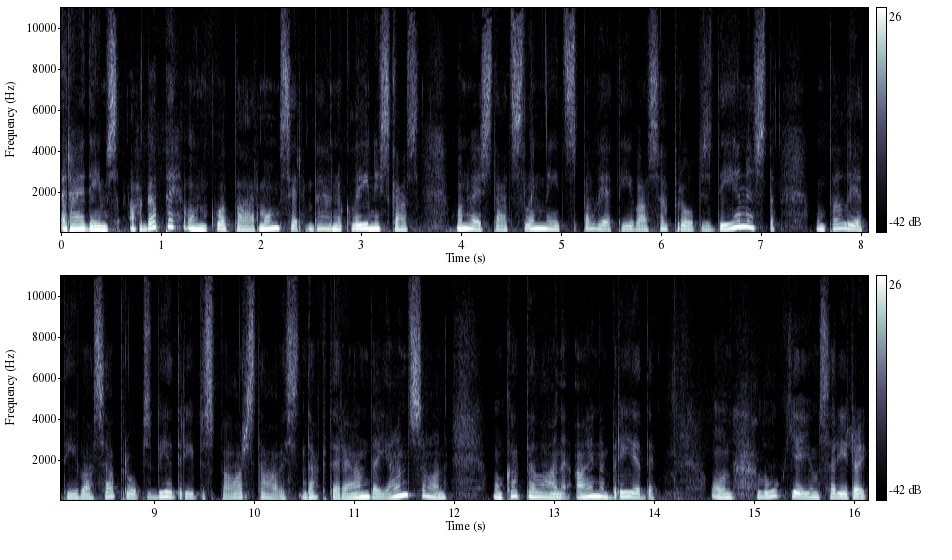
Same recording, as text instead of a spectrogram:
Raidījums Agape, un kopā ar mums ir Bērnu klīniskās universitātes slimnīcas palietīvās aprūpes dienesta un palietīvās aprūpes biedrības pārstāvis dr. Anda Jansone un kapelāne Aina Briede. Un, lūk, ja jums arī ir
